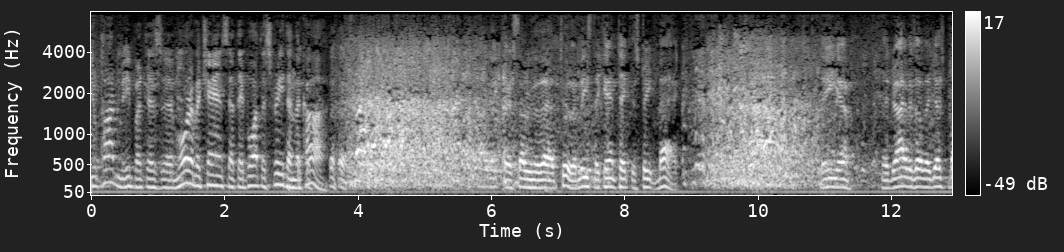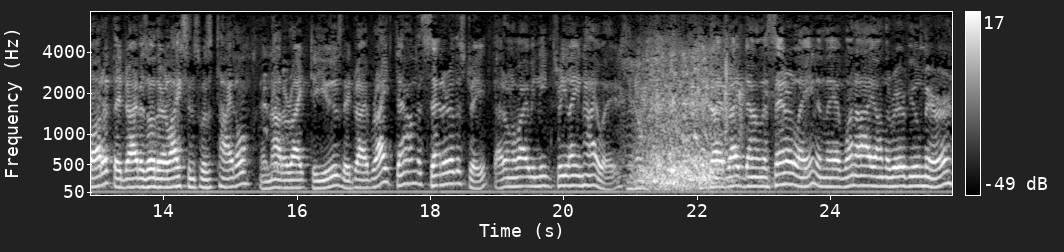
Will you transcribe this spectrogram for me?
if you pardon me, but there's uh, more of a chance that they bought the street than the car. I think there's something to that too. At least they can't take the street back. The uh, They drive as though they just bought it. They drive as though their license was a title and not a right to use. They drive right down the center of the street. I don't know why we need three lane highways. they drive right down the center lane and they have one eye on the rear view mirror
